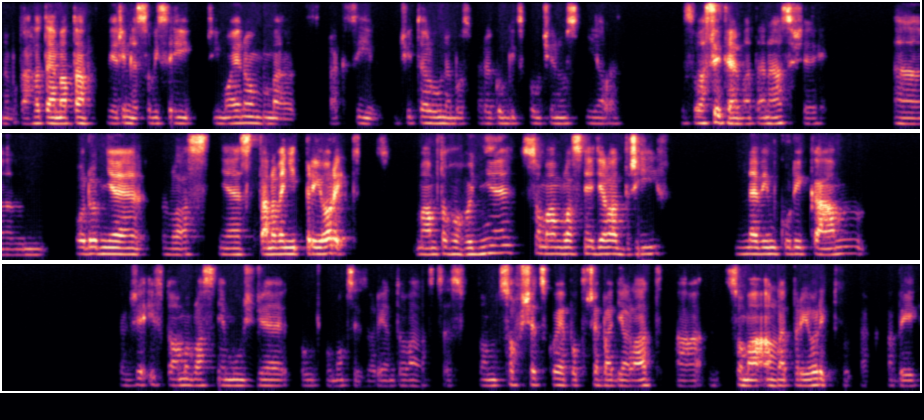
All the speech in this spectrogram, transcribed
nebo tahle témata, věřím, nesouvisejí přímo jenom s praxí učitelů nebo s pedagogickou činností, ale to jsou asi témata nás všech. Um, podobně vlastně stanovení priorit. Mám toho hodně, co mám vlastně dělat dřív, nevím kudy kam, takže i v tom vlastně může coach pomoci zorientovat se v tom, co všecko je potřeba dělat a co má ale prioritu, tak aby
